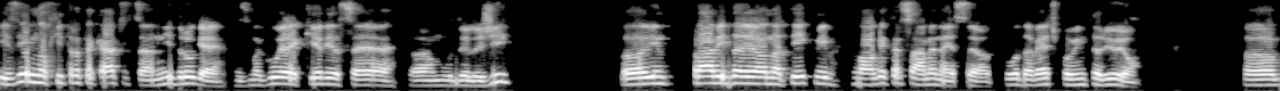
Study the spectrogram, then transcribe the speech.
izjemno hitra tekačica, ni druge, zmaguje, kjer je se um, udeleži. Uh, in pravi, da jo na tekmi noge kar same nesejo, tako da več po intervjuju. Uh,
